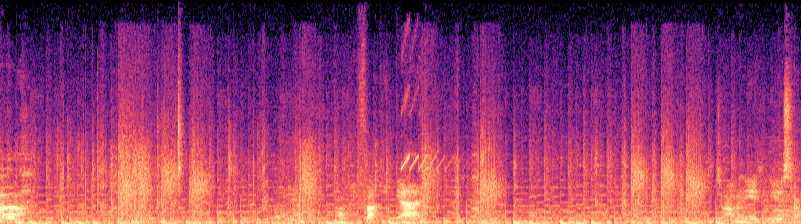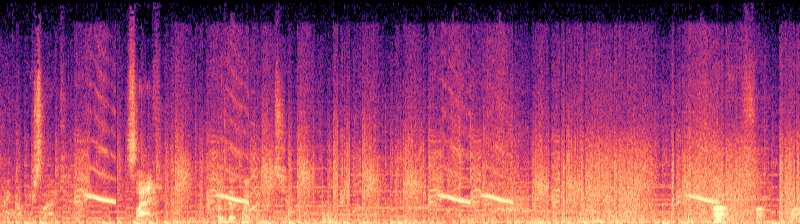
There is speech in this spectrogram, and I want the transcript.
Oh. oh my fucking god. To start picking up your slack. Slack. Look at the point limits, Jim. Oh, fuck. Wow.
